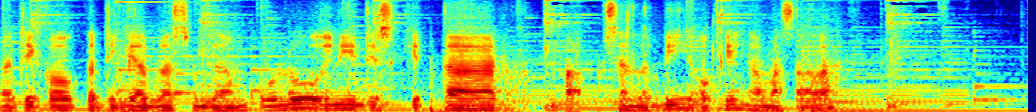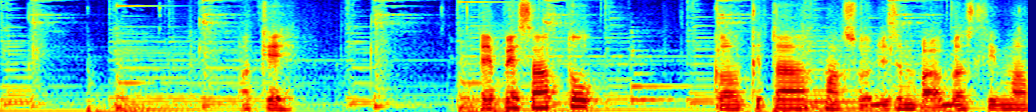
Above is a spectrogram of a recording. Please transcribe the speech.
Berarti kalau ke 1390 ini di sekitar 4% lebih. Oke nggak masalah. Oke TP1 kalau kita masuk di 1450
